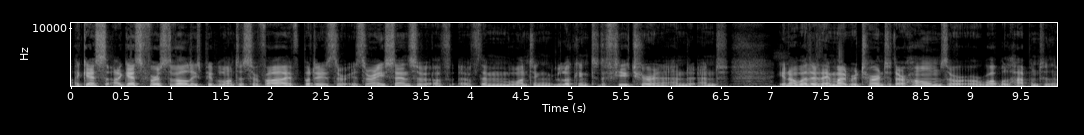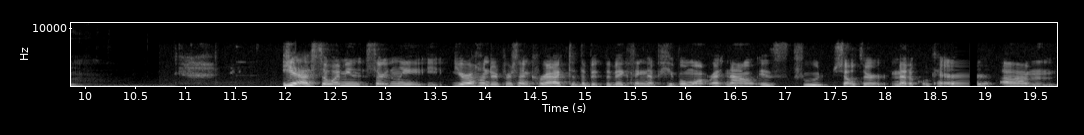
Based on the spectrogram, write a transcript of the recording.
I guess I guess first of all these people want to survive, but is there is there any sense of, of, of them wanting looking to the future and and you know whether they might return to their homes or, or what will happen to them? Yeah, so I mean, certainly you're 100% correct. The, the big thing that people want right now is food, shelter, medical care, um,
